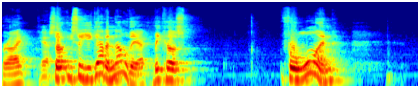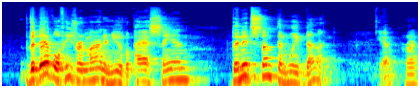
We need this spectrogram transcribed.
Right. Yeah. So, so you got to know that because, for one, the devil, if he's reminding you of a past sin, then it's something we've done. Yeah. Right.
